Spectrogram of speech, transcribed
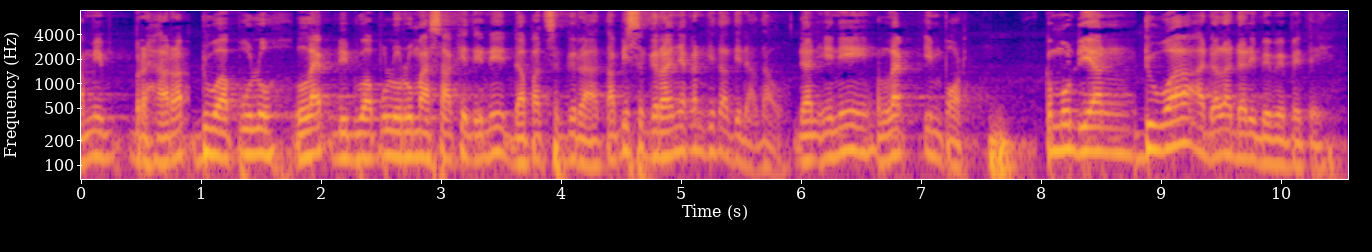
Kami berharap 20 lab di 20 rumah sakit ini dapat segera, tapi segeranya kan kita tidak tahu. Dan ini lab import. Kemudian dua adalah dari BPPT.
